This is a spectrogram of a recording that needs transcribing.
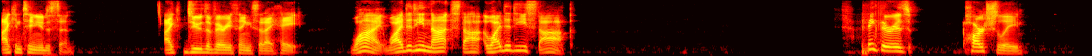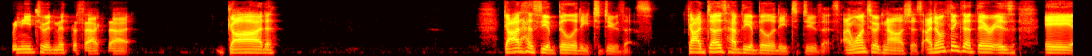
I continue to sin. I do the very things that I hate. Why? Why did he not stop? Why did he stop? I think there is partially we need to admit the fact that God God has the ability to do this. God does have the ability to do this. I want to acknowledge this. I don't think that there is a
